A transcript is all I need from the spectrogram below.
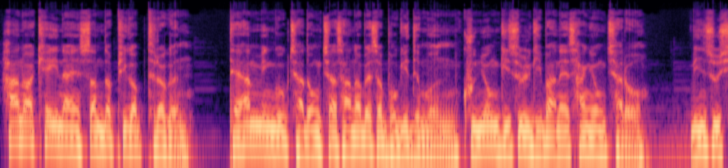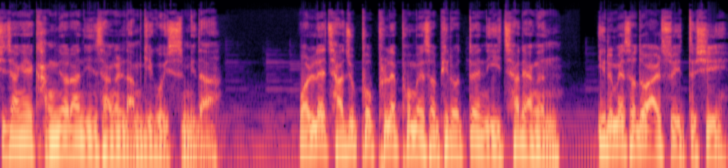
한화 K9 썬더 픽업 트럭은 대한민국 자동차 산업에서 보기 드문 군용 기술 기반의 상용차로 민수 시장에 강렬한 인상을 남기고 있습니다. 원래 자주포 플랫폼에서 비롯된 이 차량은 이름에서도 알 수 있듯이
